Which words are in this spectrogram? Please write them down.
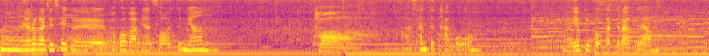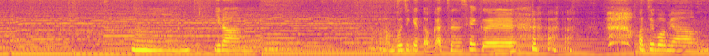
어, 여러 가지 색을 바꿔가면서 뜨면 더 어, 산뜻하고 어, 예쁠 것 같더라고요. 음, 이런 어, 무지개 떡 같은 색을 어찌 보면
